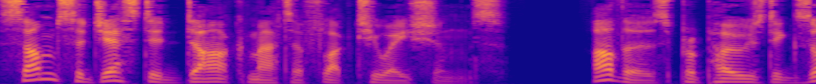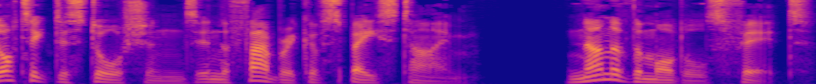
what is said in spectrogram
Some suggested dark matter fluctuations. Others proposed exotic distortions in the fabric of space-time. None of the models fit.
